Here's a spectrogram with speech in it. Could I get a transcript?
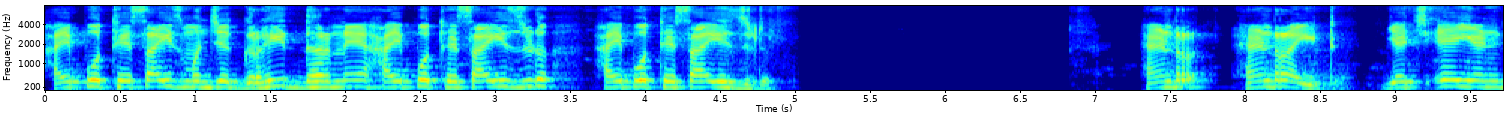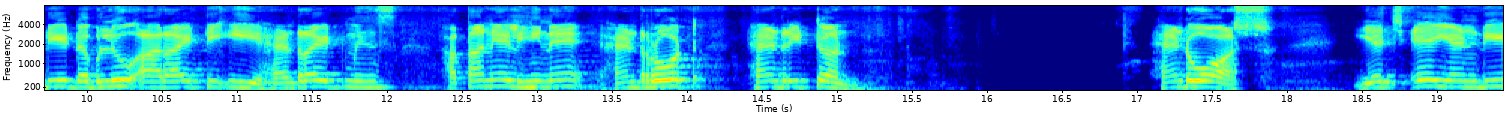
hypothesize म्हणजे गृहीत धरणे hypothesized hypothesized hand handwrite H A N D W R I T E handwrite means हाताने लिहिणे handwrote handwritten handwash H A N D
